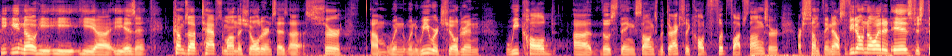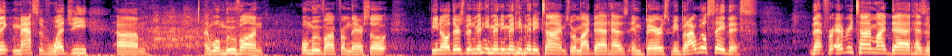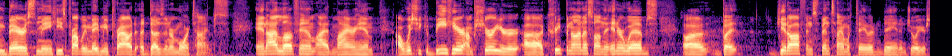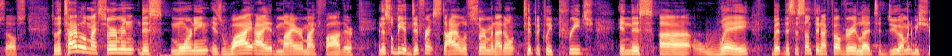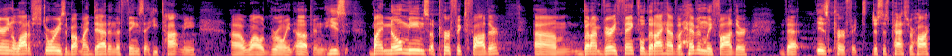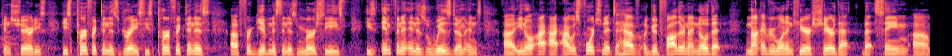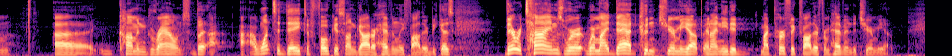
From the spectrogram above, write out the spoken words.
you, you know he, he, he, uh, he isn't, comes up, taps him on the shoulder, and says, uh, Sir, um, when, when we were children, we called uh, those things songs, but they're actually called flip flops. Songs are, are something else. If you don't know what it is, just think massive wedgie, um, and we'll move on. We'll move on from there. So you know, there's been many, many, many, many times where my dad has embarrassed me, but I will say this that for every time my dad has embarrassed me, he's probably made me proud a dozen or more times. And I love him, I admire him. I wish he could be here. I'm sure you're uh, creeping on us on the interwebs, uh, but get off and spend time with Taylor today and enjoy yourselves. So, the title of my sermon this morning is Why I Admire My Father. And this will be a different style of sermon. I don't typically preach in this uh, way, but this is something I felt very led to do. I'm going to be sharing a lot of stories about my dad and the things that he taught me uh, while growing up. And he's by no means a perfect father, um, but I'm very thankful that I have a heavenly father that is perfect. Just as Pastor Hawkins shared, he's, he's perfect in his grace, he's perfect in his uh, forgiveness and his mercy, he's, he's infinite in his wisdom. And, uh, you know, I, I, I, was fortunate to have a good father, and I know that not everyone in here share that, that same um, uh, common ground. But I, I want today to focus on God, our Heavenly Father, because there were times where, where my dad couldn't cheer me up, and I needed my perfect Father from heaven to cheer me up.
